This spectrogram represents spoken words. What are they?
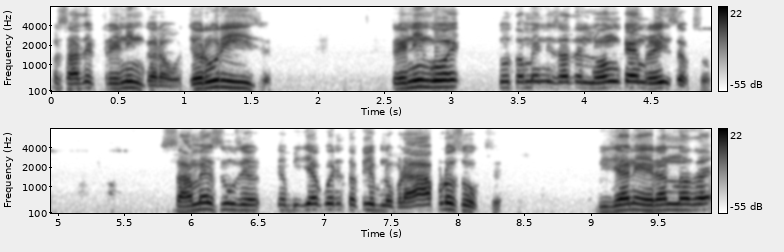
પણ સાથે ટ્રેનિંગ કરાવો. જરૂરી એ છે. ટ્રેનિંગ હોય તો તમે એની સાથે લોંગ ટાઈમ રહી શકશો. સામે શું છે કે બીજા કોઈને તકલીફ ન પડે. આપણો શોખ છે. બીજાને હેરાન ન થાય.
